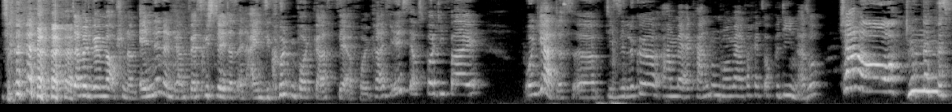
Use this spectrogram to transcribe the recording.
damit wären wir auch schon am Ende, denn wir haben festgestellt, dass ein 1-Sekunden-Podcast sehr erfolgreich ist auf Spotify. Und ja, das, äh, diese Lücke haben wir erkannt und wollen wir einfach jetzt auch bedienen. Also, ciao! Tschüss.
